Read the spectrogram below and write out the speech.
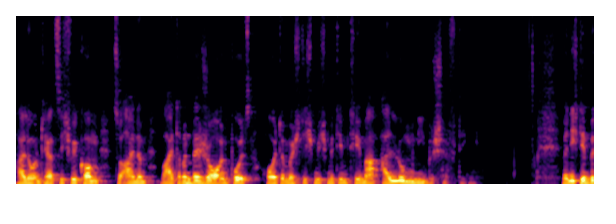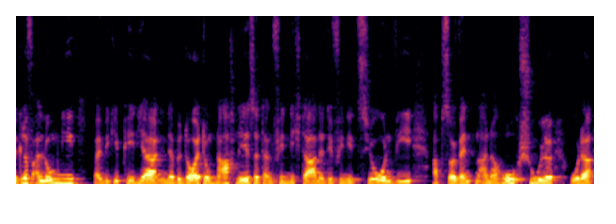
Hallo und herzlich willkommen zu einem weiteren Belgian-Impuls. Heute möchte ich mich mit dem Thema Alumni beschäftigen. Wenn ich den Begriff Alumni bei Wikipedia in der Bedeutung nachlese, dann finde ich da eine Definition wie Absolventen einer Hochschule oder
